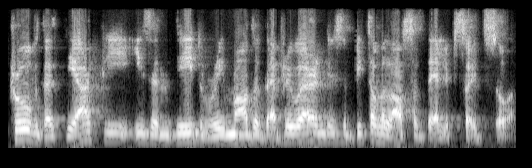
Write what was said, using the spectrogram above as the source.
proved that the RPE is indeed remodeled everywhere, and there's a bit of a loss of the ellipsoid zone.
